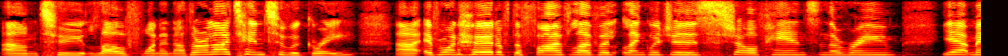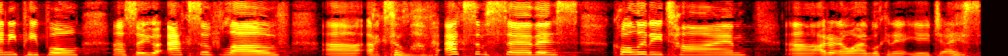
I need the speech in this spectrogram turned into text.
um, to love one another, and I tend to agree. Uh, everyone heard of the five love languages? Show of hands in the room. Yeah, many people. Uh, so you got acts of love, uh, acts of love, acts of service, quality time. Uh, I don't know why I'm looking at you, Jace.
